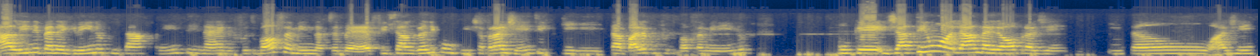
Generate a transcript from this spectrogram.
a Aline Benegrino, que está à frente né, do futebol feminino da CBF. Isso é uma grande conquista para a gente que trabalha com futebol feminino, porque já tem um olhar melhor para a gente. Então, a gente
